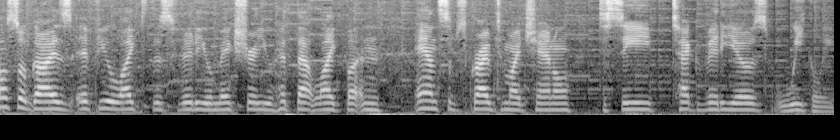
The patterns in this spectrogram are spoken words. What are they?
Also guys, if you liked this video, make sure you hit that like button and subscribe to my channel to see tech videos weekly.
